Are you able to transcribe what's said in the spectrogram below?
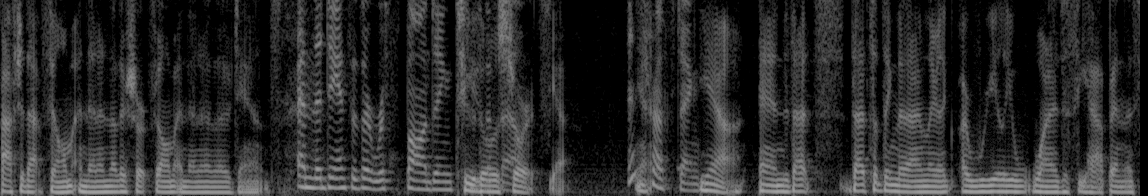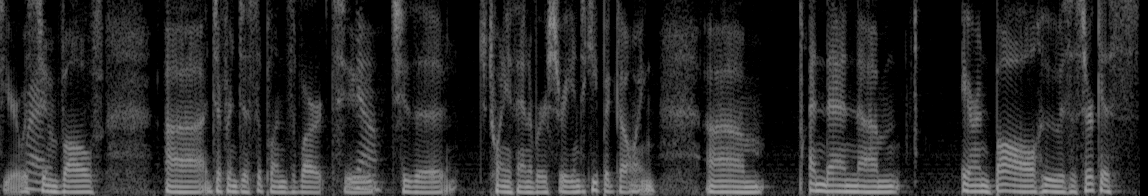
after that film, and then another short film, and then another dance And the dances are responding to, to the those shorts. Yeah, Interesting. yeah, and that's that's something that I'm like I really wanted to see happen this year was to involve uh, different disciplines of art to Yeah. to the 20th anniversary and to keep it going. Um, and then um, Erin Ball, who is a circus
